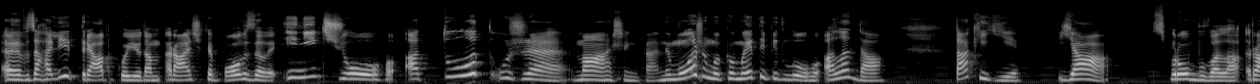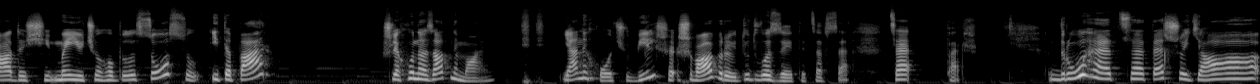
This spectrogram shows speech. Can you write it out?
е, взагалі тряпкою, там рачки повзали, і нічого. А тут уже, Машенька, не можемо помити підлогу. Але да, так і є. Я спробувала радощі миючого пилососу, і тепер шляху назад немає. Я не хочу більше шваброю тут возити це все. Це перше. Друге, це те, що я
